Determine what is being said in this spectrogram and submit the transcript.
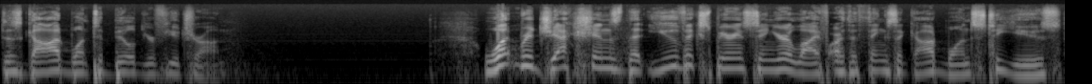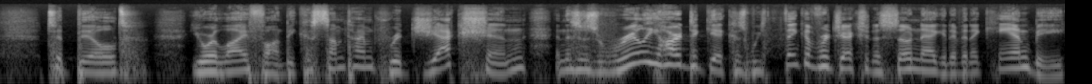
does God want to build your future on? What rejections that you've experienced in your life are the things that God wants to use to build your life on? Because sometimes rejection, and this is really hard to get because we think of rejection as so negative, and it can be,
